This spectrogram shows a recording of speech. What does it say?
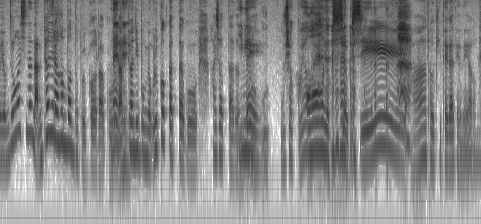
네. 염정아 씨는 남편이랑 한 번 더 볼 거라고, 네네. 남편이 보면 울 것 같다고 하셨다던데. 이미 우, 우셨고요. 어, 역시, 역시. 아, 더 기대가 되네요. 네.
